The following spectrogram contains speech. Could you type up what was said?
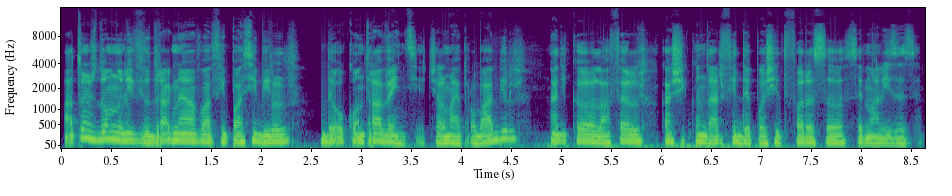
atunci domnul Liviu Dragnea va fi pasibil de o contravenție, cel mai probabil, adică la fel ca și când ar fi depășit fără să semnalizeze.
